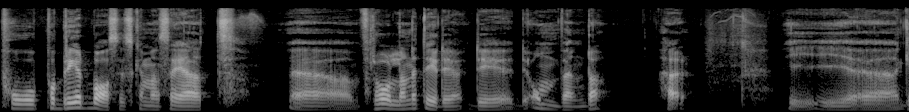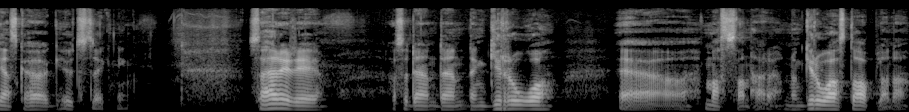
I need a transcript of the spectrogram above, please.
på, på bred basis kan man säga att eh, förhållandet är det, det, det omvända här i, i eh, ganska hög utsträckning. Så här är det alltså den, den, den grå eh, massan här, de gråa staplarna.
